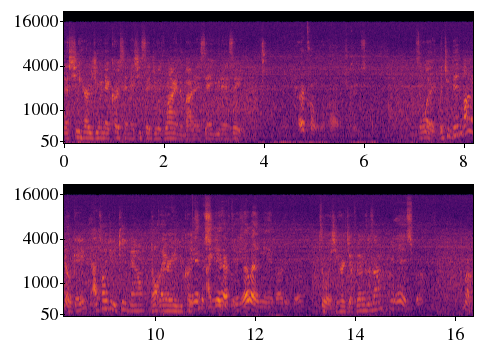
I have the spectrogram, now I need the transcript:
that she heard you in there cursing, and she said you was lying about it and saying you didn't say it. Her hard crazy. So what? But you did lie, though, okay? I told you to keep down. Don't let her hear you cursing. Yeah, but I she gave didn't have to yell at me about it, bro. So what? She hurt your feelings or something? Yes, bro. Bro,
